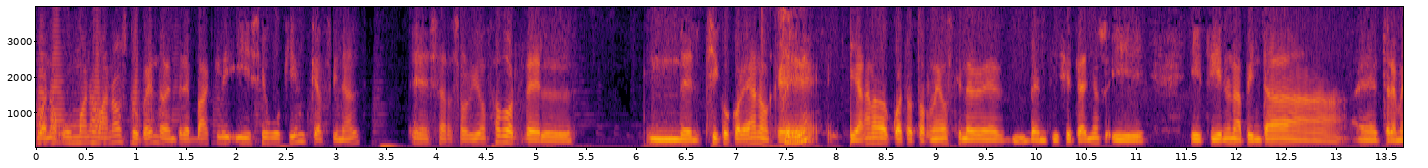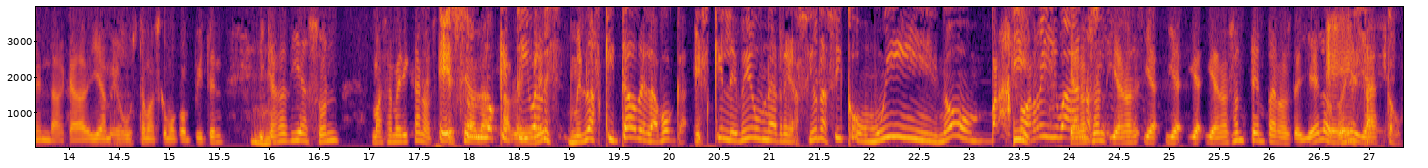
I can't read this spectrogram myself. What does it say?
Bueno, un mano a mano estupendo entre Buckley y Siwoo Kim, que al final eh, se resolvió a favor del, del chico coreano que, Sí. Ya ha ganado cuatro torneos, tiene 27 años y, y tiene una pinta eh, tremenda. Cada día me gusta más cómo compiten y cada día son más americanos. Eso Ese es habla- lo que te iba a decir. Me lo has quitado de la boca. Es que le veo una reacción así como muy, ¿no? Brazo Sí, arriba. ya, no no son, ya, no, ya, ya, ya- ya no son témpanos de hielo, ya, Exacto.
